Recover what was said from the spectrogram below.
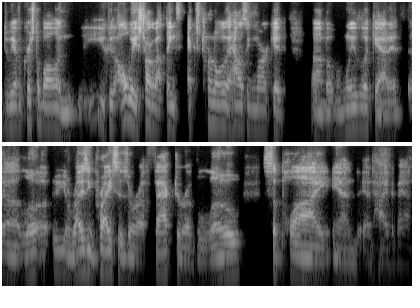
Do we have a crystal ball? And you could always talk about things external to the housing market Um, but when we look at it, uh, low, you know, rising prices are a factor of low supply and and high demand.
